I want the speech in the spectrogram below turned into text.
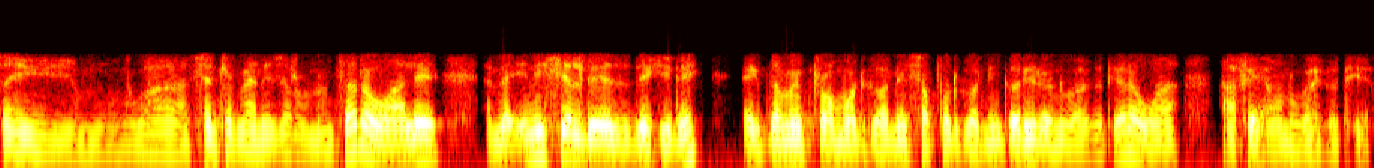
चाहिँ उहाँ सेन्टर म्यानेजर हुनुहुन्छ र उहाँले हामीलाई इनिसियल डेजदेखि नै एकदमै प्रमोट गर्ने सपोर्ट गर्ने गरिरहनु भएको थियो र उहाँ आफै आउनुभएको थियो।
